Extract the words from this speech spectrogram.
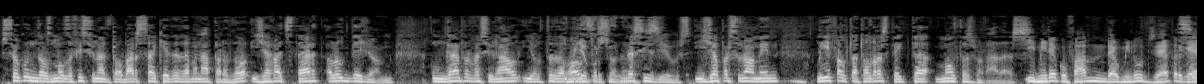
Soc un dels molts aficionats del Barça que he de demanar perdó i ja vaig tard a Luc de Jong, un gran professional i autor de gols decisius. I jo personalment li he faltat el respecte moltes vegades. I mira que ho fa en 10 minuts, eh? Perquè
